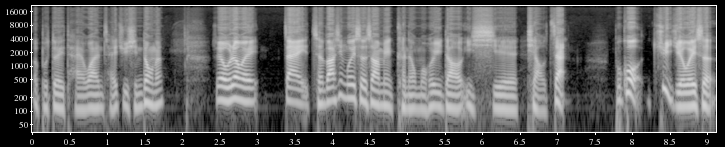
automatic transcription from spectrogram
而不对台湾采取行动呢？所以我认为，在惩罚性威慑上面，可能我们会遇到一些挑战。不过，拒绝威慑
